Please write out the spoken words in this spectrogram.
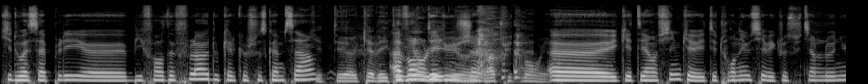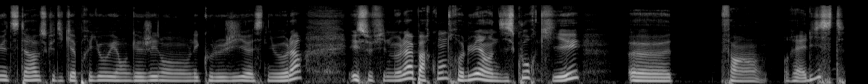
qui doit s'appeler euh, Before the Flood ou quelque chose comme ça. Qui, était, euh, qui avait été Avant mis le déluge. euh, gratuitement. oui. Et qui était un film qui avait été tourné aussi avec le soutien de l'ONU, etc., parce que DiCaprio est engagé dans l'écologie à ce niveau-là. Et ce film-là, par contre, lui a un discours qui est, enfin, réaliste.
